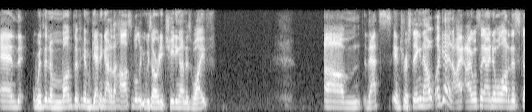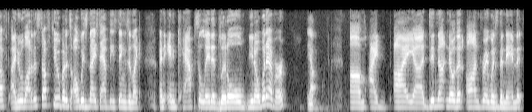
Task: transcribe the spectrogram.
And within a month of him getting out of the hospital, he was already cheating on his wife. Um, that's interesting. Now, again, I, I will say I know a lot of this stuff. I knew a lot of this stuff too, but it's always nice to have these things in like an encapsulated little, you know, whatever. Yep. Um, I I uh, did not know that Andre was the name that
